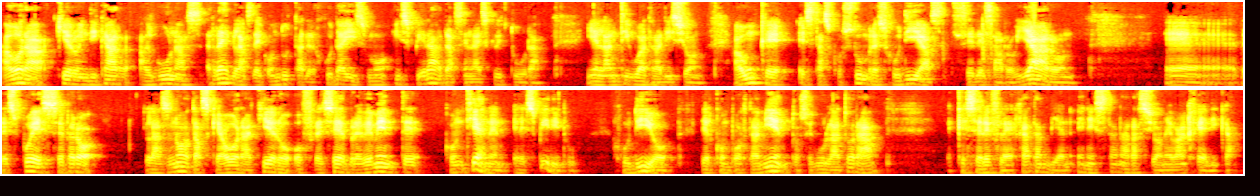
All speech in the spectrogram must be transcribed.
ahora quiero indicar algunas reglas de conducta del judaísmo inspiradas en la escritura y en la antigua tradición, aunque estas costumbres judías se desarrollaron eh, después, pero las notas que ahora quiero ofrecer brevemente contienen el espíritu judío del comportamiento según la Torá que se refleja también en esta narración evangélica.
